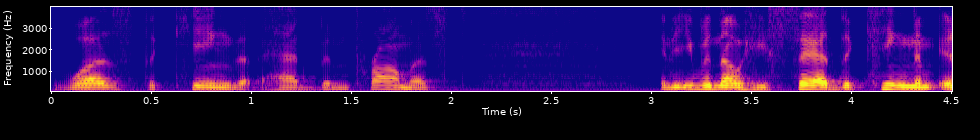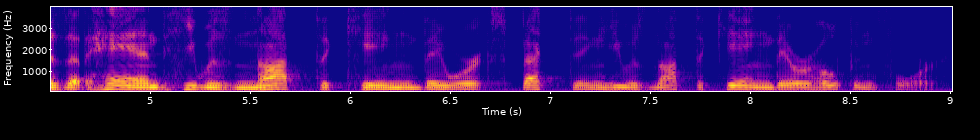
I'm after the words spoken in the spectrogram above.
was the king that had been promised, and even though he said the kingdom is at hand, he was not the king they were expecting. He was not the king they were hoping for.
